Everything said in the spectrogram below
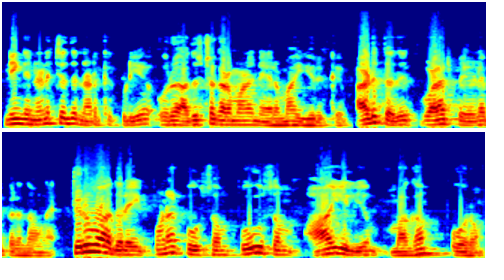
நீங்க நினைச்சது நடக்கக்கூடிய ஒரு அதிர்ஷ்டகரமான நேரமா இருக்கு. அடுத்தது வளர்ப்பேரில பிறந்தவங்க. திருவாதிரை புனர்பூசம் பூசம் ஆயில்யம் மகம் பூரம்.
